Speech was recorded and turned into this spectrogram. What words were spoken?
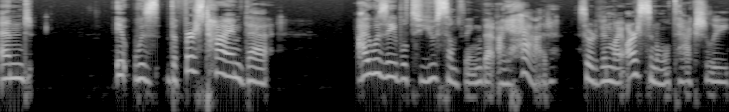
And it was the first time that I was able to use something that I had sort of in my arsenal to actually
